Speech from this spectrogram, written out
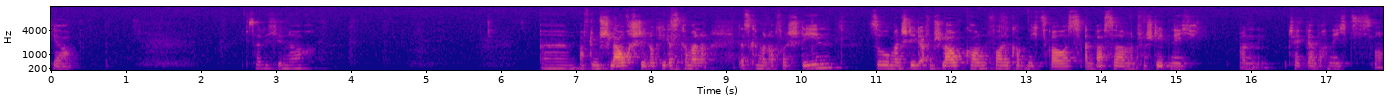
ja. Was hatte ich hier noch? Ähm, auf dem Schlauch stehen. Okay, das kann man, das kann man auch verstehen. So, man steht auf dem Schlauch, vorne kommt nichts raus an Wasser, man versteht nicht, man checkt einfach nichts. So.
